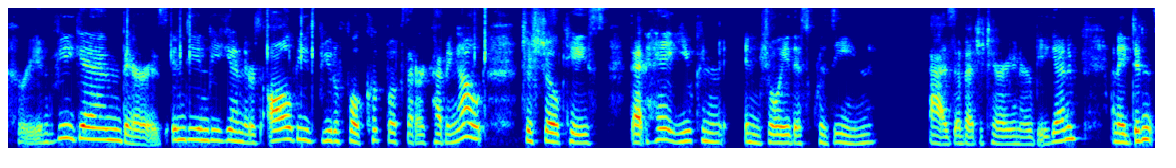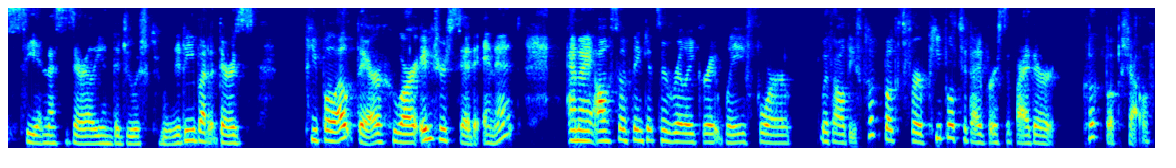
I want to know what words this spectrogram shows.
Korean vegan, there's Indian vegan, there's all these beautiful cookbooks that are coming out to showcase that, hey, you can enjoy this cuisine as a vegetarian or vegan. And I didn't see it necessarily in the Jewish community, but there's people out there who are interested in it. And I also think it's a really great way for, with all these cookbooks, for people to diversify their cookbook shelf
